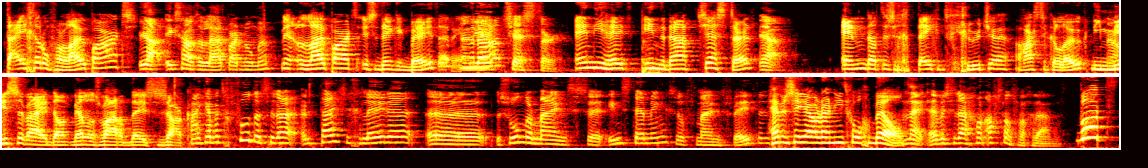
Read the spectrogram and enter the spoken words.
tijger of een luipaard. Ja, ik zou het een luipaard noemen. Ja, Een luipaard is denk ik beter, En die inderdaad. heet Chester. En die heet inderdaad Chester. Ja, En dat is een getekend figuurtje. Hartstikke leuk. Die Ja. missen wij dan weliswaar op deze zak. maar ik heb het gevoel dat ze daar een tijdje geleden, eh, zonder mijn eh, instemmings of mijn wetens... Hebben ze jou daar niet voor gebeld? Nee, hebben ze daar gewoon afstand van gedaan. Wat?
